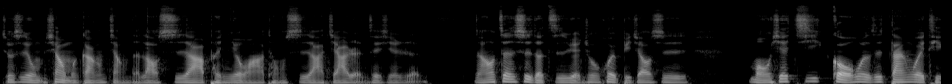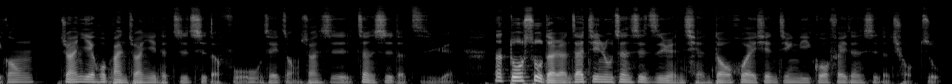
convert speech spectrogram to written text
就是我们像我们刚刚讲的老师啊、朋友啊、同事啊、家人这些人。然后正式的资源就会比较是某些机构或者是单位提供专业或半专业的支持的服务，这种算是正式的资源。那多数的人在进入正式资源前，都会先经历过非正式的求助，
